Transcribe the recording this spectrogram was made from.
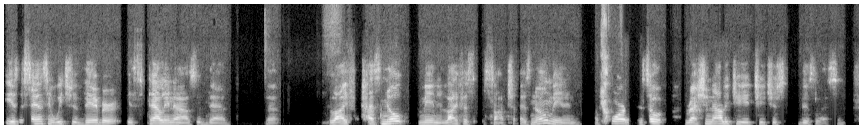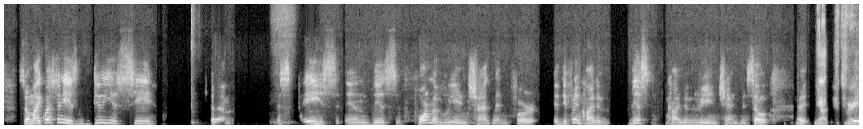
is a sense in which Weber is telling us that uh, life has no meaning, life as such has no meaning, of course. And so rationality teaches this lesson. So my question is, do you see um, a space in this form of re-enchantment for a different kind of this kind of re-enchantment. So, uh, yeah, it's very.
